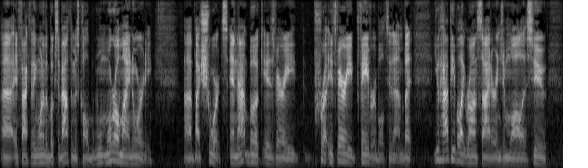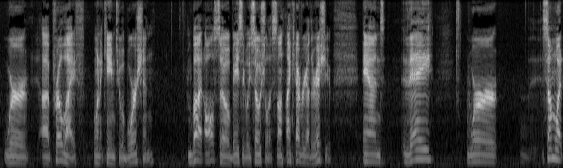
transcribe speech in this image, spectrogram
Uh, in fact, I think one of the books about them is called Moral Minority uh, by Schwartz, and that book is very, pro- it's very favorable to them. But you have people like Ron Sider and Jim Wallis who were uh, pro life when it came to abortion, but also basically socialists, unlike every other issue. And they were somewhat,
